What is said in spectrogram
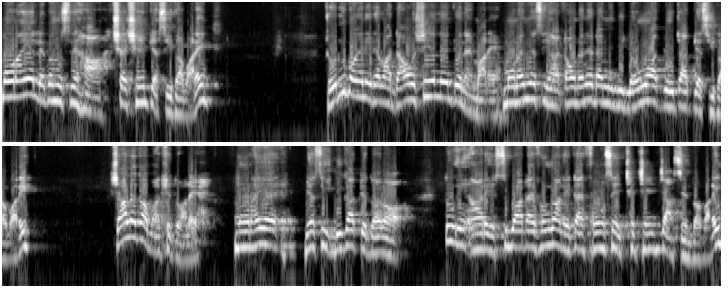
မော်တိုင်းရဲ့ level မှုစနစ်ဟာချက်ချင်းပျက်စီးသွားပါတယ်။ဂျိုဒူပေါင်းရဲ့နေထဲမှာဒါအောင်ရှင်းလင်းတွေ့နိုင်ပါတယ်။မော်တိုင်းမျက်စိဟာတောင်တန်းနဲ့တိုက်မိပြီးလုံးဝပြိုကျပျက်စီးသွားပါတယ်။ရှားလက်ကဘာဖြစ်သွားလဲမွန်တိုင်းရဲ့မျက်စိအဓိကပြတ်သွားတော့သူ့အင်အားတွေစူပါတိုင်ဖုန်းကနေတိုင်ဖုန်းဆင့်ချက်ချင်းကျဆင်းသွားပါတယ်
